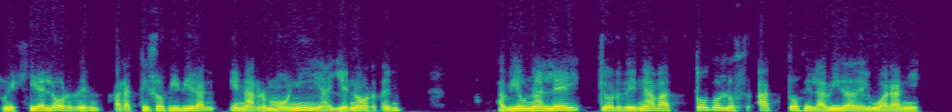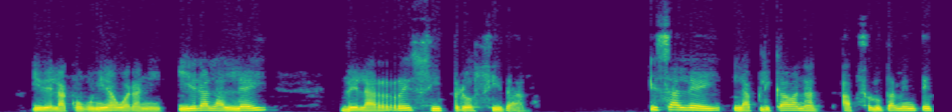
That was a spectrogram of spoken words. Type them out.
regía el orden, para que ellos vivieran en armonía y en orden, había una ley que ordenaba todos los actos de la vida del guaraní y de la comunidad guaraní, y era la ley de la reciprocidad. Esa ley la aplicaban a absolutamente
